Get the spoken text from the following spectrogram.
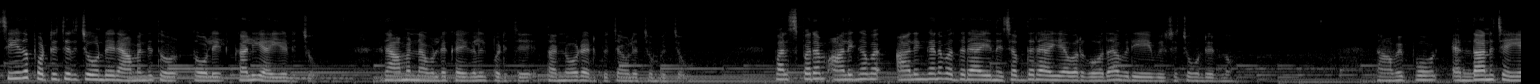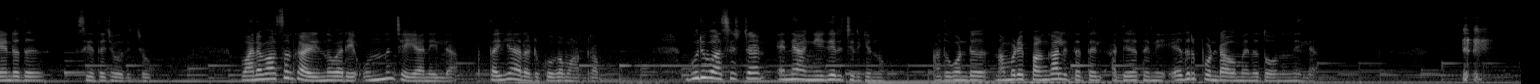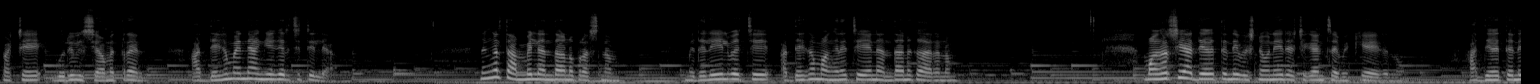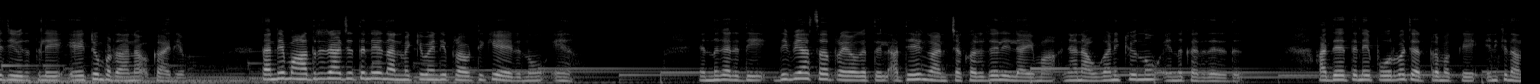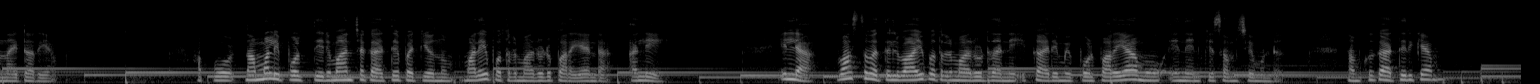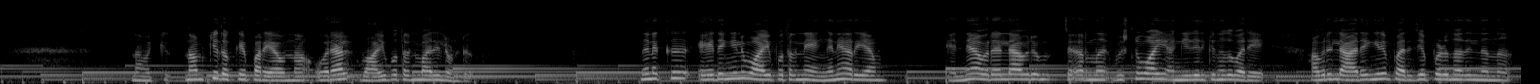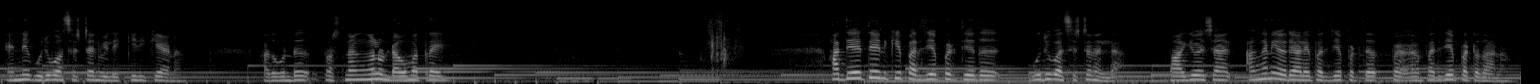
സീത പൊട്ടിച്ചിരിച്ചുകൊണ്ട് രാമന്റെ തോളിൽ കളിയായി അടിച്ചു. രാമൻ അവളുടെ കൈകളിൽ പിടിച്ച് തന്നോട് അടുപ്പിച്ച് അവളെ ചുംബിച്ചു. പരസ്പരം ആലിംഗ ആലിംഗനബദ്ധരായി നിശബ്ദരായി അവർ ഗോദാവരിയെ വീക്ഷിച്ചുകൊണ്ടിരുന്നു. നാം ഇപ്പോൾ എന്താണ് ചെയ്യേണ്ടത്? സീത ചോദിച്ചു. വനവാസം കഴിയുന്നവരെ ഒന്നും ചെയ്യാനില്ല. തയ്യാറെടുക്കുക മാത്രം. ഗുരു വസിഷ്ഠൻ എന്നെ അംഗീകരിച്ചിരിക്കുന്നു. അതുകൊണ്ട് നമ്മുടെ പങ്കാളിത്തത്തിൽ അദ്ദേഹത്തിന് എതിർപ്പുണ്ടാവുമെന്ന് തോന്നുന്നില്ല. പക്ഷേ ഗുരു വിശ്വാമിത്രൻ അദ്ദേഹം എന്നെ അംഗീകരിച്ചിട്ടില്ല. നിങ്ങൾ തമ്മിൽ എന്താണ് പ്രശ്നം? മിഥിലയിൽ വെച്ച് അദ്ദേഹം അങ്ങനെ ചെയ്യാൻ എന്താണ് കാരണം? മഹർഷി അദ്ദേഹത്തിന്റെ വിഷ്ണുവിനെ രക്ഷിക്കാൻ ശ്രമിക്കുകയായിരുന്നു. അദ്ദേഹത്തിന്റെ ജീവിതത്തിലെ ഏറ്റവും പ്രധാന കാര്യം. തന്റെ മാതൃരാജ്യത്തിന്റെ നന്മയ്ക്ക് വേണ്ടി പ്രവർത്തിക്കുകയായിരുന്നു എന്ന് കരുതി ദിവ്യാസ പ്രയോഗത്തിൽ അദ്ദേഹം കാണിച്ച കരുതലില്ലായ്മ ഞാൻ അവഗണിക്കുന്നു എന്ന് കരുതരുത്. അദ്ദേഹത്തിന്റെ പൂർവചരിത്രമൊക്കെ എനിക്ക് നന്നായിട്ട് അറിയാം. അപ്പോൾ നമ്മൾ ഇപ്പോൾ തീരുമാനിച്ച കാര്യത്തെ പറ്റിയൊന്നും മലയപുത്രന്മാരോട് പറയേണ്ട അല്ലേ? ഇല്ല വാസ്തവത്തിൽ വായുപുത്രന്മാരോട് തന്നെ ഇക്കാര്യം ഇപ്പോൾ പറയാമോ എന്ന് എനിക്ക് സംശയമുണ്ട്. നമുക്ക് കാത്തിരിക്കാം. നമുക്ക് നമുക്കിതൊക്കെ പറയാവുന്ന ഒരാൾ വായുപുത്രന്മാരിലുണ്ട്. നിനക്ക് ഏതെങ്കിലും വായുപുത്രനെ എങ്ങനെ അറിയാം? എന്നെ അവരെല്ലാവരും ചേർന്ന് വിഷ്ണുവായി അംഗീകരിക്കുന്നത് വരെ അവരിൽ ആരെങ്കിലും പരിചയപ്പെടുന്നതിൽ നിന്ന് എന്നെ ഗുരു വസിഷ്ഠൻ വിലക്കിയിരിക്കുകയാണ്. അതുകൊണ്ട് പ്രശ്നങ്ങൾ പ്രശ്നങ്ങളുണ്ടാവുമത്രേ. അദ്ദേഹത്തെ എനിക്ക് പരിചയപ്പെടുത്തിയത് ഗുരു വസിഷ്ഠനല്ല ഭാഗ്യവശാൽ അങ്ങനെ ഒരാളെ പരിചയപ്പെടുത്ത പരിചയപ്പെട്ടതാണ്.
